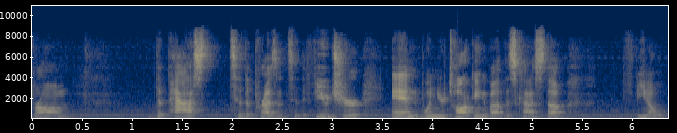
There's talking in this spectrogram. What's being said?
from the past to the present to the future. And when you're talking about this kind of stuff, you know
